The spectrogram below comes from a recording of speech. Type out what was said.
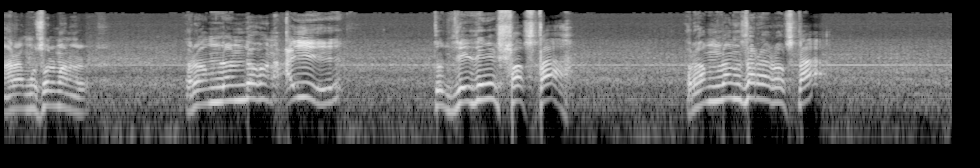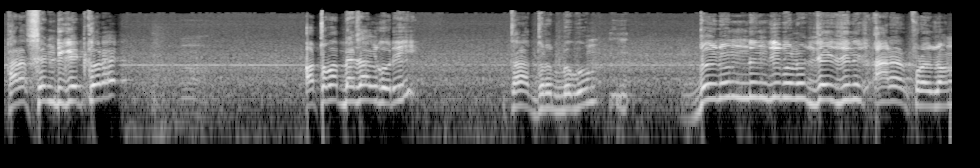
আমরা মুসলমানের রমজান যখন আই তো যে জিনিস সস্তা রমজান যারা সস্তা তারা সিন্ডিকেট করে অথবা বেজাল করি তারা দ্রব্যগুণ দৈনন্দিন জীবনের যে জিনিস আর প্রয়োজন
